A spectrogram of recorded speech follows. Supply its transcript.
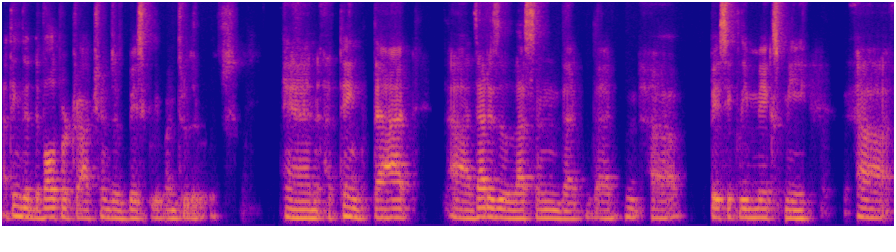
I think the developer traction just basically went through the roofs, and I think that uh, that is a lesson that that uh, basically makes me uh,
